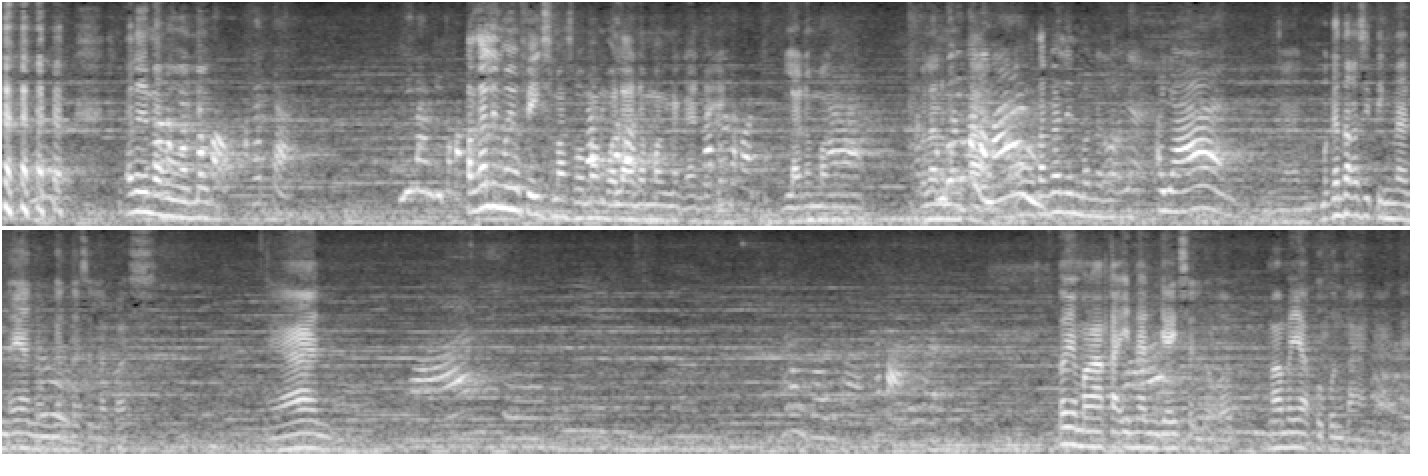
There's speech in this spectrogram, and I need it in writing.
Ano yung nahulog? po. Akit ka. Hindi ma'am, dito ka. Tanggalin mo yung face mask mo, ma'am. Wala namang nag-ano eh. Wala namang... Yan. Wala namang tao. tanggalin mo na lang. Ayan. Ayan. Maganda kasi tingnan. Ayan, ang ganda sa labas. Ayan. Ito yung mga kainan guys sa loob. Mamaya pupuntahan natin.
